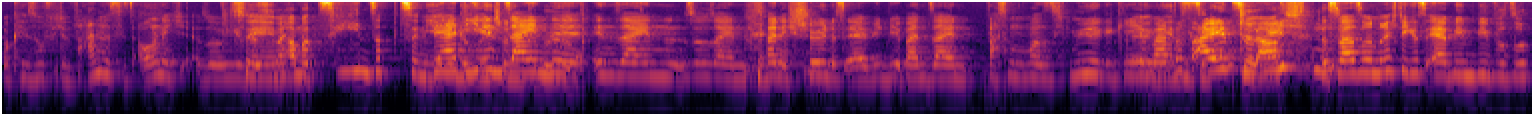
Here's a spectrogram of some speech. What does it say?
okay, so viele waren das jetzt auch nicht, also Zehn, aber 10, 17 Wer die in seine, in sein, so sein, es war nicht schönes Airbnb, aber in sein, was man sich Mühe gegeben hat, Irgendwie das diese Glas- einzurichten. Das war so ein richtiges Airbnb, wo so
